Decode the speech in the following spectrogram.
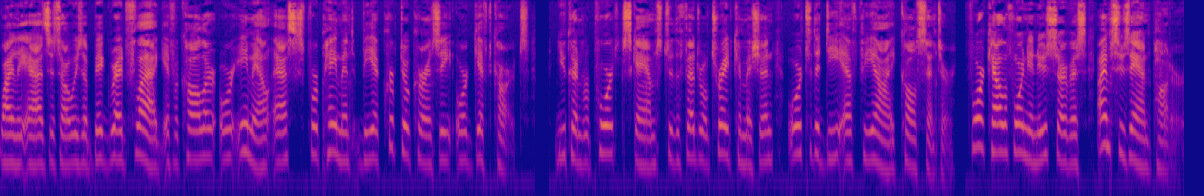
Wiley adds it's always a big red flag if a caller or email asks for payment via cryptocurrency or gift cards. You can report scams to the Federal Trade Commission or to the DFPI call center. For California News Service, I'm Suzanne Potter.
